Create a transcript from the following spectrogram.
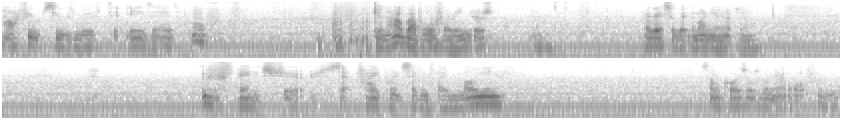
Harfield Seals moved to AZ. Oh. That'll be a blow for Rangers. Mm. I guess I'll get the money out, so. We've spent shoot, 5.75 million. Sam Coisal's going to Watford. Oof.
